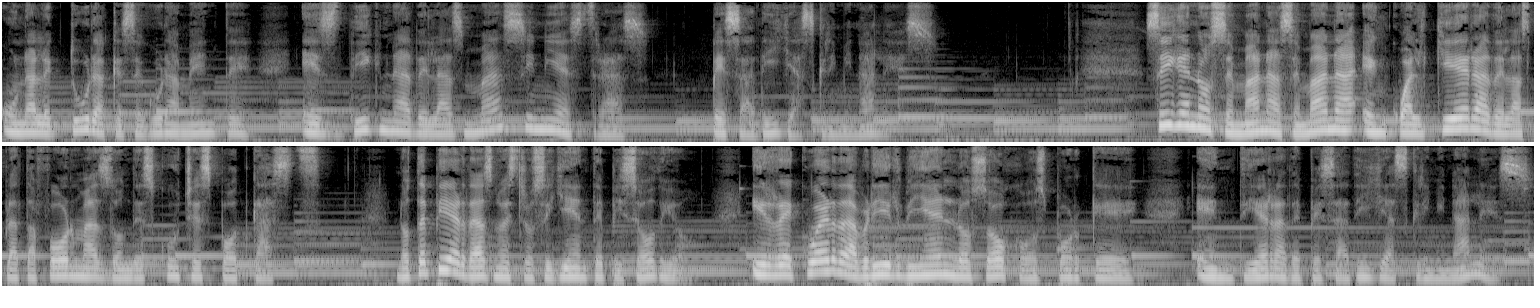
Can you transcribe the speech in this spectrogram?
Una lectura que seguramente es digna de las más siniestras pesadillas criminales. Síguenos semana a semana en cualquiera de las plataformas donde escuches podcasts. No te pierdas nuestro siguiente episodio y recuerda abrir bien los ojos porque en tierra de pesadillas criminales,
